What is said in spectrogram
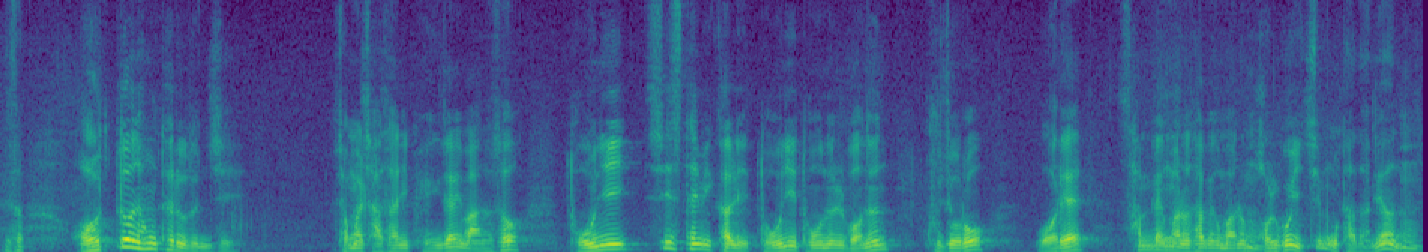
그래서 어떤 형태로든지 정말 자산이 굉장히 많아서 돈이 시스테미칼리 돈이 돈을 버는 구조로 월에 300만 원, 400만 원 벌고 있지 못하다면 음.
